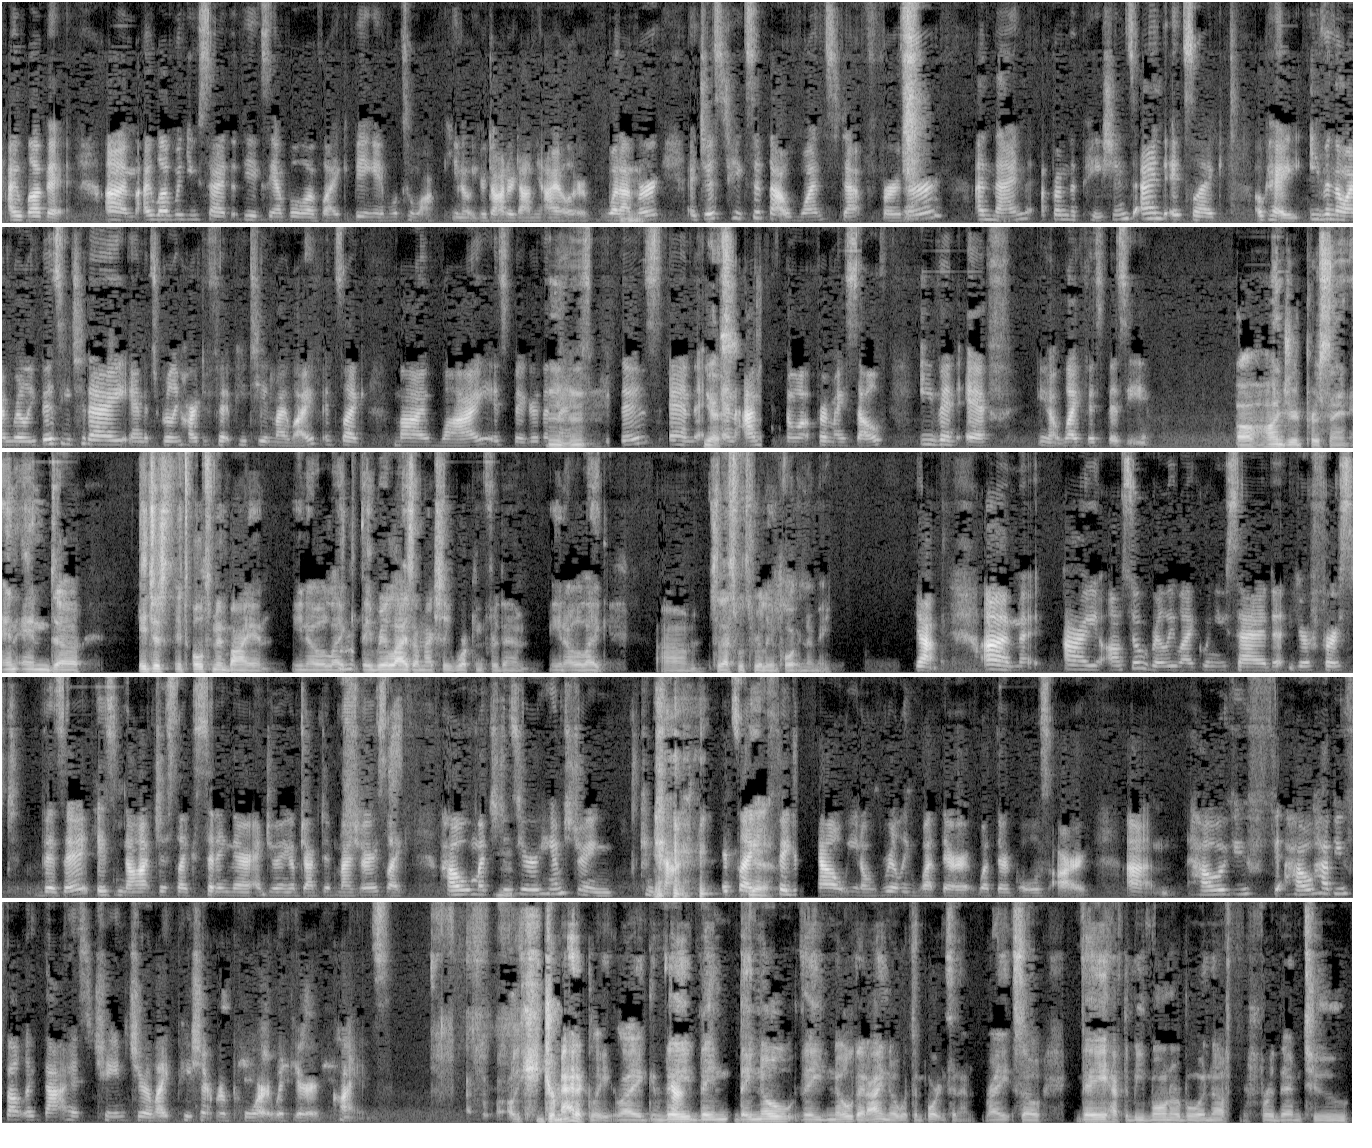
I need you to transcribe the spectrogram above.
I love it. Um, I love when you said that the example of like being able to walk, you know, your daughter down the aisle or whatever. Mm-hmm. It just takes it that one step further. And then from the patient's end, it's like, okay, even though I'm really busy today and it's really hard to fit PT in my life, it's like my why is bigger than mm-hmm. my excuses. And, yes. and I'm show up for myself, even if, you know, life is busy. A hundred percent. And, and, uh, it just, it's ultimate buy-in you know like mm-hmm. they realize i'm actually working for them you know like um so that's what's really important to me yeah um i also really like when you said your first visit is not just like sitting there and doing objective measures like how much mm. does your hamstring contract it's like yeah. figuring out, you know, really what their what their goals are. Um, how have you how have you felt like that has changed your like patient rapport with your clients? Dramatically like they yeah. they they know they know that i know what's important to them right so they have to be vulnerable enough for them to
